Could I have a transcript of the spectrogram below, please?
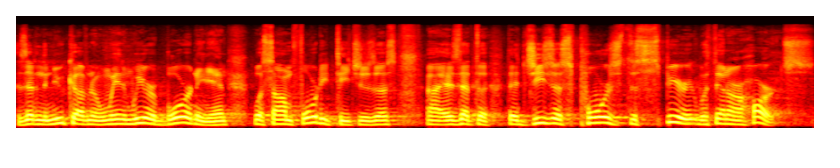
Is that in the new covenant, when we are born again, what Psalm 40 teaches us uh, is that, the, that Jesus pours the Spirit within our hearts.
